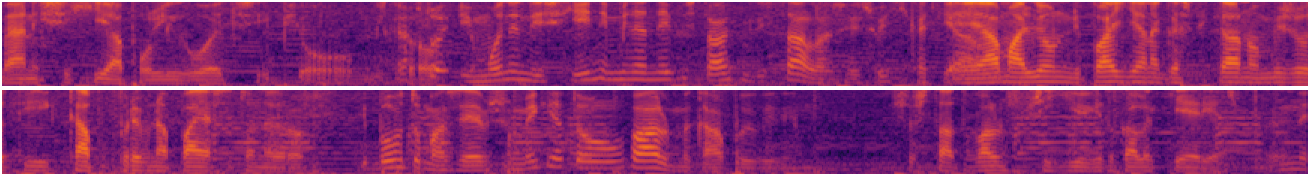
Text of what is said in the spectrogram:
με ανησυχεί από λίγο έτσι πιο Φυσικά μικρό. αυτό η μόνη ενισχύ είναι μην ανέβεις στα άκρη της θάλασσας, έτσι, όχι κάτι Ε, άλλο. άμα λιώνουν οι πάγοι αναγκαστικά νομίζω ότι κάπου πρέπει να πάει αυτό το νερό. Τι μπορούμε να το μαζέψουμε και να το βάλουμε κάπου, επειδή μου. Σωστά, το βάλουμε στο ψυγείο για το καλοκαίρι, ας πούμε. Ναι,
